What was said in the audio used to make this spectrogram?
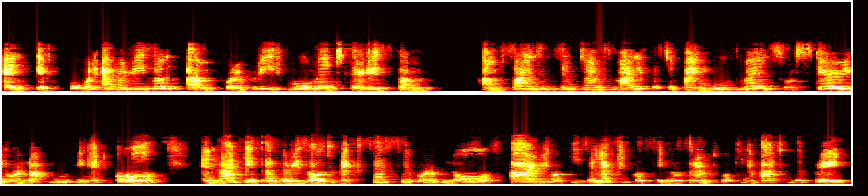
And if for whatever reason, um, for a brief moment, there is some um, signs and symptoms manifested by movements or staring or not moving at all, and that is as a result of excessive or abnormal firing of these electrical signals that I'm talking about in the brain,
